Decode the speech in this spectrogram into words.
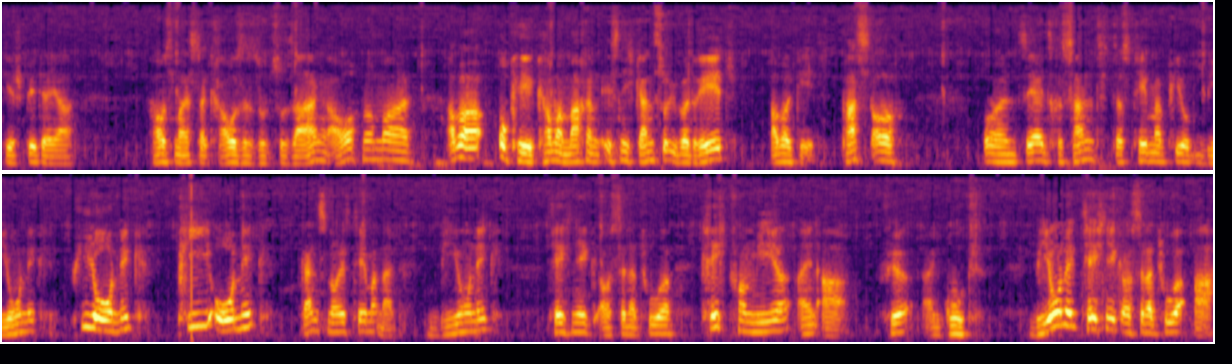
hier spielt er ja Hausmeister Krause sozusagen auch nochmal. Aber okay, kann man machen, ist nicht ganz so überdreht, aber geht. Passt auch. Und sehr interessant, das Thema Bionik, Pionik, Pionik, ganz neues Thema, nein, Bionik, Technik aus der Natur, kriegt von mir ein A für ein Gut. Bionik, Technik aus der Natur A.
